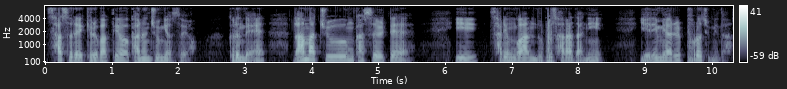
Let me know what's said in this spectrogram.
사슬에 결박되어 가는 중이었어요. 그런데 라마쯤 갔을 때 이 사령관 느부사라단이 예레미야를 풀어줍니다.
